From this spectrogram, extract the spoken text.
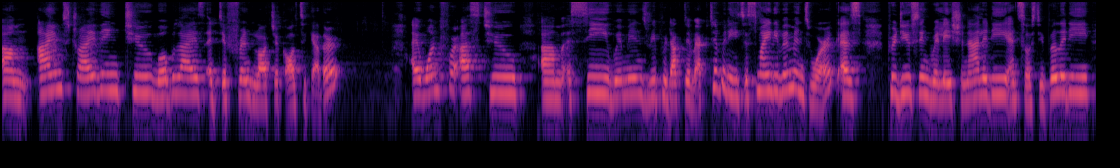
um, I'm striving to mobilize a different logic altogether I want for us to um, see women's reproductive activities, Ismaili women's work, as producing relationality and sociability.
